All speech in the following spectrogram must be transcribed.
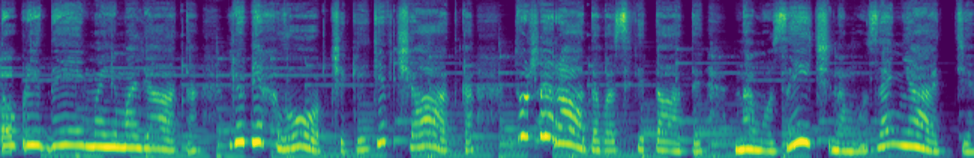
Добрий день, мої малята, любі хлопчики, дівчатка. Дуже рада вас вітати на музичному занятті.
